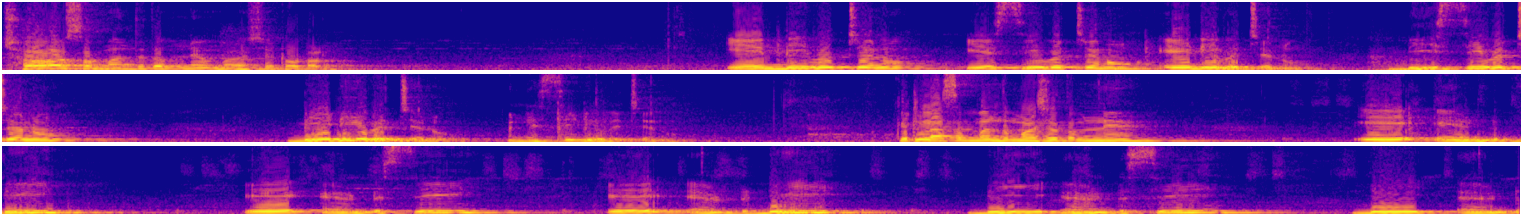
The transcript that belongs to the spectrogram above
છ સંબંધ તમને મળશે ટોટલ એ બી વચ્ચેનો એસી વચ્ચેનો, એ ડી વચ્ચેનો બીસી વચ્ચેનો, બી ડી વચ્ચેનો. અને સીડી વચ્ચેનો. કેટલા સંબંધ મળશે તમને? A and B A and C A and D B and C B and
